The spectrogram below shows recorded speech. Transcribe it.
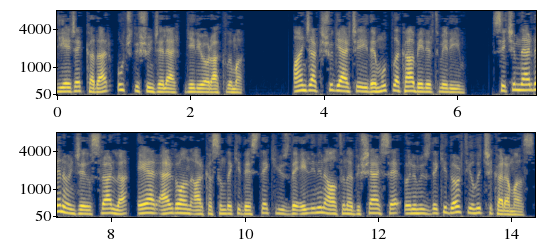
diyecek kadar, uç düşünceler, geliyor aklıma. Ancak şu gerçeği de mutlaka belirtmeliyim. Seçimlerden önce ısrarla, eğer Erdoğan arkasındaki destek %50'nin altına düşerse önümüzdeki 4 yılı çıkaramaz.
